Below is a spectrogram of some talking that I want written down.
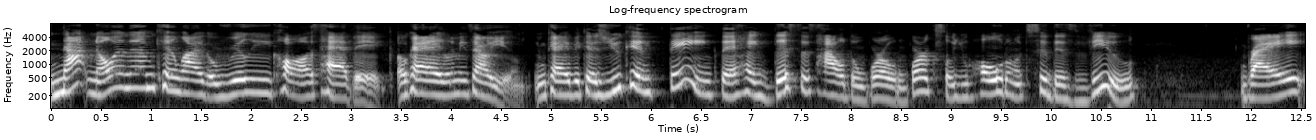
Not knowing them can like really cause havoc. Okay, let me tell you. Okay, because you can think that, hey, this is how the world works. So you hold on to this view, right?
